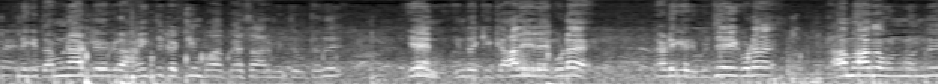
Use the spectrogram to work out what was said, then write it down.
இன்னைக்கு தமிழ்நாட்டில் இருக்கிற அனைத்து கட்சியும் பா- பேச ஆரம்பித்து விட்டது. ஏன்? இன்றைக்கு காலையிலே கூட நடிகர் விஜய் கூட தாமாக முன்வந்து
